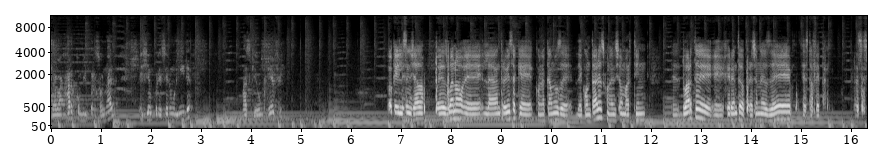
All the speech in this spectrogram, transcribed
trabajar con mi personal es siempre ser un líder más que un jefe. Ok, licenciado. Pues bueno, eh, la entrevista que con la que acabamos de, contar es con el licenciado Martín eh, Duarte, eh, gerente de operaciones de Estafeta. Gracias.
